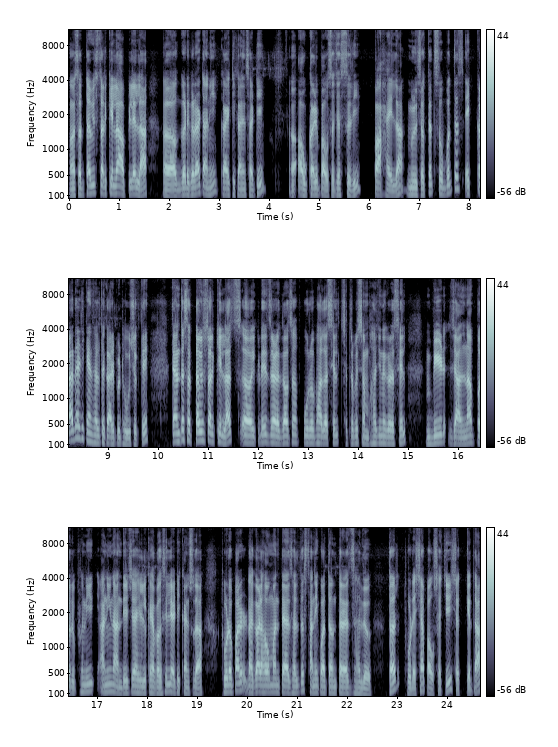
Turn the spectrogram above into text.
सत्तावीस तारखेला आपल्याला गडगडाट आणि काही ठिकाणीसाठी अवकाळी पावसाच्या सरी पाहायला मिळू शकतात. सोबतच एखाद्या ठिकाणी झालं तर गारपीट होऊ शकते. त्यानंतर सत्तावीस तारखेलाच इकडे जळगावचा पूर्व भाग असेल छत्रपती संभाजीनगर असेल बीड जालना परभणी आणि नांदेडच्या हे काही भाग असेल या ठिकाणीसुद्धा थोडंफार ढगाळ हवामान तयार झालं तर स्थानिक वातावरण तयार झालं तर थोड्याशा पावसाची शक्यता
